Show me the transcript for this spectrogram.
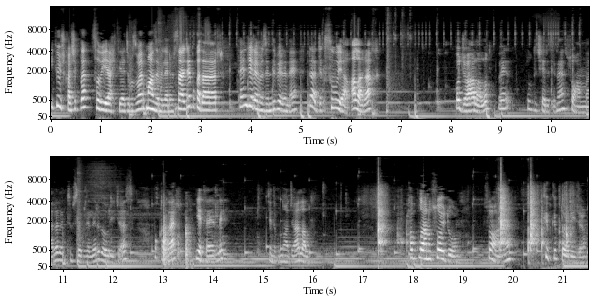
2-3 kaşık da sıvı yağ ihtiyacımız var. Malzemelerimiz sadece bu kadar. Tenceremizin dibine birazcık sıvı yağ alarak ocağa alalım ve bunun içerisine soğanları ve tüm sebzeleri doğrayacağız. Bu kadar yeterli. Şimdi bunu ocağa alalım. Kabuklarını soyduğum soğanı küp küp doğrayacağım.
